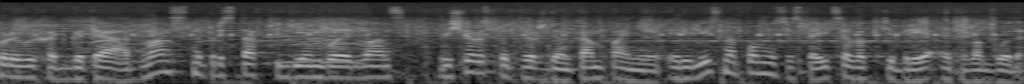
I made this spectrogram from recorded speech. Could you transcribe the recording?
Скорый выход GTA Advance на приставке Game Boy Advance еще раз подтвержден компанией. Релиз, напомню, состоится в октябре этого года.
